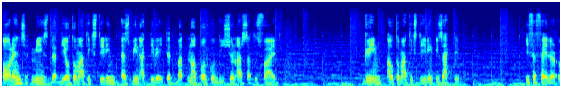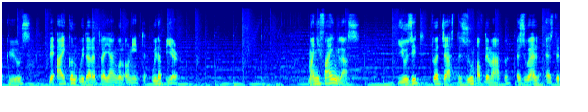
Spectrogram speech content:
Orange means that the automatic steering has been activated but not all conditions are satisfied. Green automatic steering is active. If a failure occurs, the icon with a red triangle on it will appear. Magnifying glass. Use it to adjust the zoom of the map as well as the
